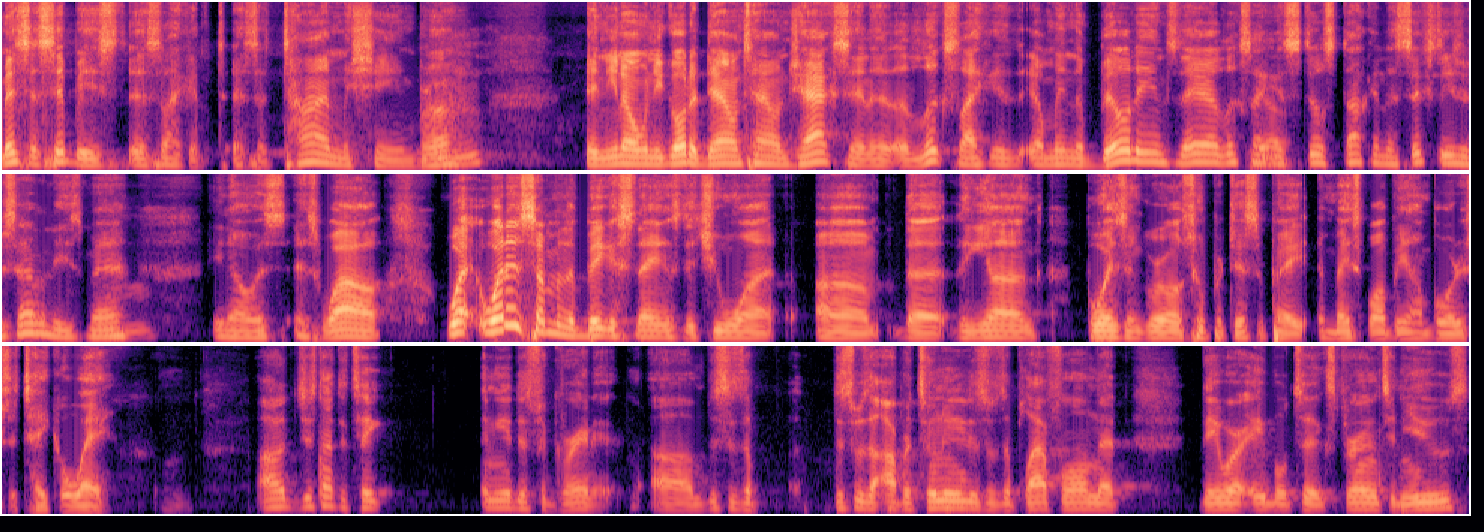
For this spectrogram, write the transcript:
Mississippi is, is like a it's a time machine, bro. Mhm. And you know, when you go to downtown Jackson, it, it looks like it, I mean, the buildings there looks like Yeah. it's still stuck in the 60s or 70s, man. Mhm. You know, it's it's wild. What what is some of the biggest things that you want um the the young boys and girls who participate in baseball beyond borders to take away? uh, just not to take any of this for granted. Um, this is a this was an opportunity. This was a platform that they were able to experience and use.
